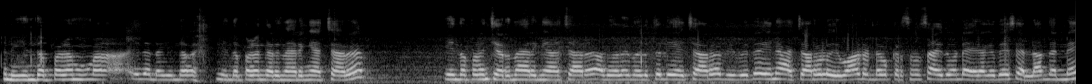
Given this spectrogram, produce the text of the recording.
പിന്നെ ഈന്തപ്പഴം ഇതുണ്ട്. ഈന്ത ഈന്തപ്പഴം കറി നാരങ്ങ അച്ചാർ. ഈന്തപ്പഴം ചെറുനാരങ്ങ അച്ചാർ അതുപോലെ വെളുത്തുള്ളി അച്ചാർ വിവിധ ഇനം അച്ചാറുകൾ ഒരുപാടുണ്ട്. ക്രിസ്മസ് ആയതുകൊണ്ട് ഏകദേശം എല്ലാം തന്നെ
